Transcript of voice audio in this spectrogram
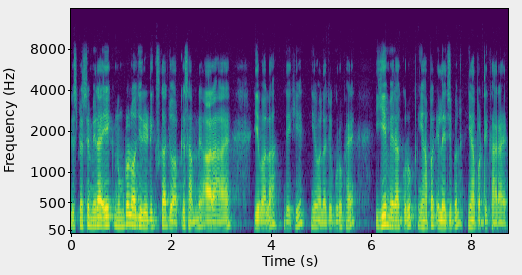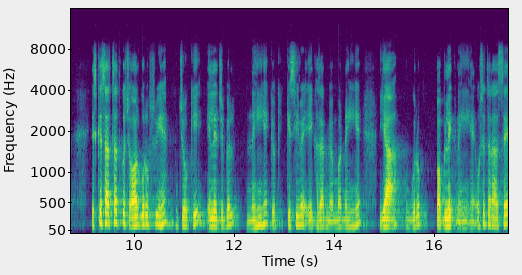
जिसमें से मेरा एक न्यूमरोलॉजी रीडिंग्स का जो आपके सामने आ रहा है ये वाला देखिए ये वाला जो ग्रुप है ये मेरा ग्रुप यहाँ पर एलिजिबल यहाँ पर दिखा रहा है। इसके साथ साथ कुछ और ग्रुप्स भी हैं जो कि एलिजिबल नहीं है क्योंकि किसी में एक हज़ार मेंबर नहीं है या ग्रुप पब्लिक नहीं है। उसी तरह से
